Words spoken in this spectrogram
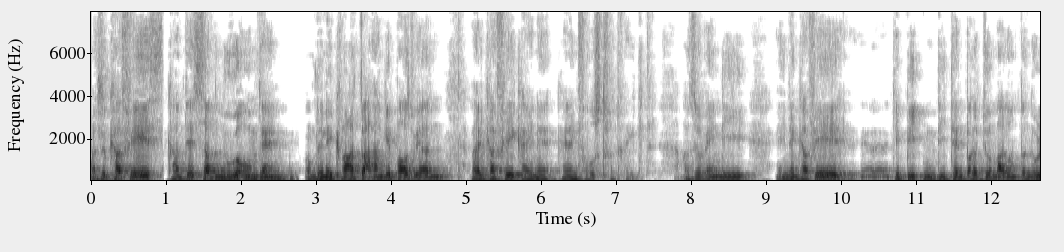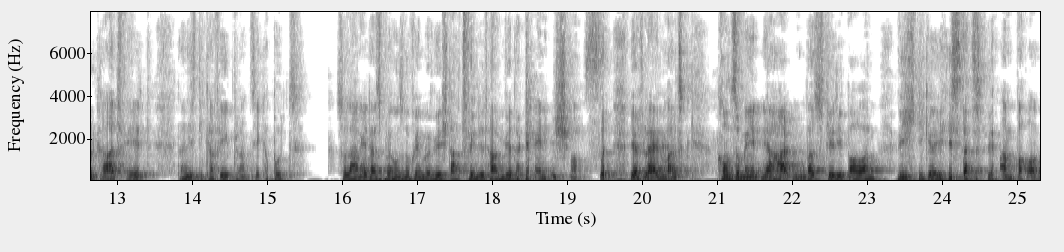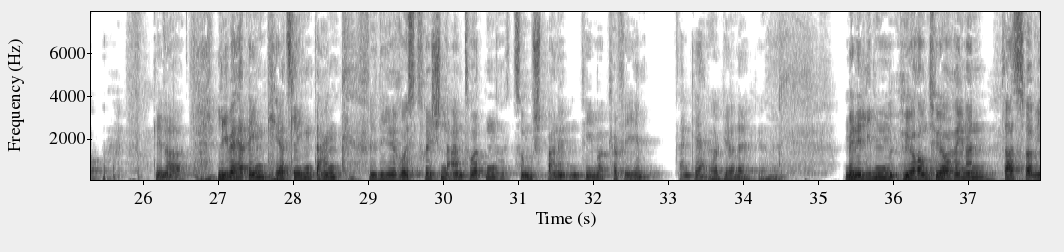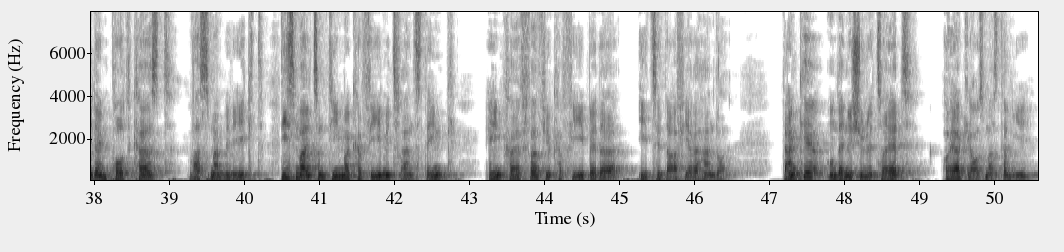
Also Kaffee kann deshalb nur um den, um den Äquator angebaut werden, weil Kaffee keine, keinen Frost verträgt. Also wenn die in den Kaffeegebieten die Temperatur mal unter 0 Grad fällt, dann ist die Kaffeepflanze kaputt. Solange das bei uns noch immer wieder stattfindet, haben wir da keine Chance. Wir bleiben als Konsumenten erhalten, was für die Bauern wichtiger ist, als wir anbauen. Genau. Lieber Herr Denk, herzlichen Dank für die röstfrischen Antworten zum spannenden Thema Kaffee. Danke. Ja, gerne, gerne. Meine lieben Hörer und Hörerinnen, das war wieder ein Podcast, was man bewegt. Diesmal zum Thema Kaffee mit Franz Denk, Einkäufer für Kaffee bei der ECDA Fairer Handel. Danke und eine schöne Zeit. Euer Klaus Mastallier.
